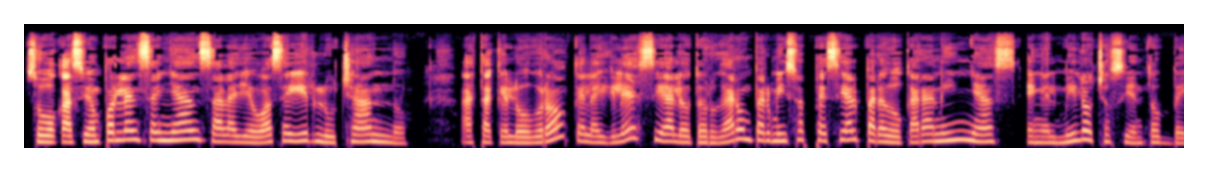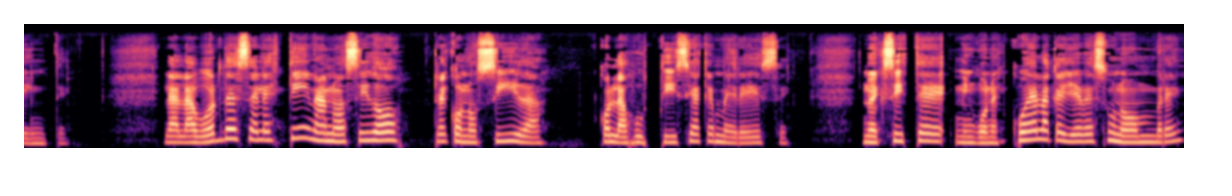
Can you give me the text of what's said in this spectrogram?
Su vocación por la enseñanza la llevó a seguir luchando hasta que logró que la iglesia le otorgara un permiso especial para educar a niñas en el 1820. La labor de Celestina no ha sido reconocida con la justicia que merece. No existe ninguna escuela que lleve su nombre,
